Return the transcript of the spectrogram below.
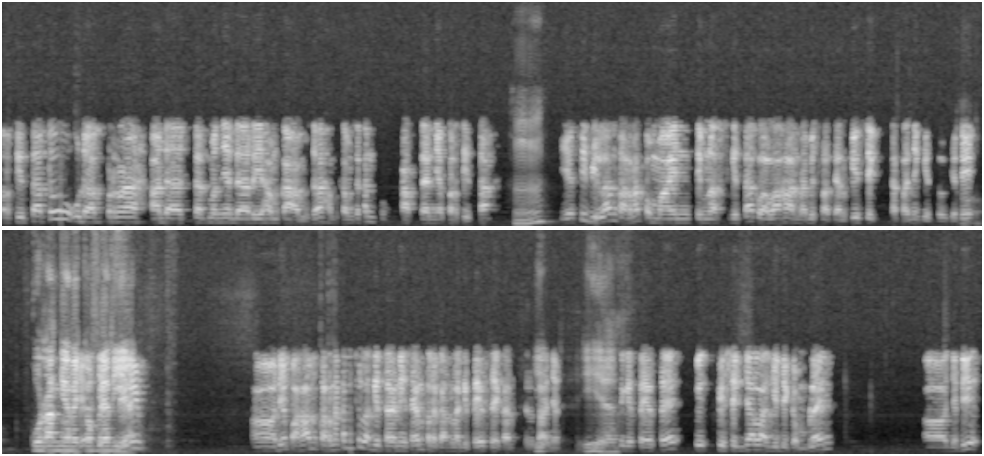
Persita tuh udah pernah ada statementnya dari Hamka Hamzah. Hamka Hamzah kan kaptennya Persita. Hmm. Dia sih bilang karena pemain timnas kita kelelahan habis latihan fisik katanya gitu. Jadi kurangnya dia- recovery dia, ya. dia, uh, dia paham karena kan itu lagi training center kan, lagi TC kan ceritanya. I- iya. Lagi TC, fi- fisiknya lagi digembleng. Uh, jadi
